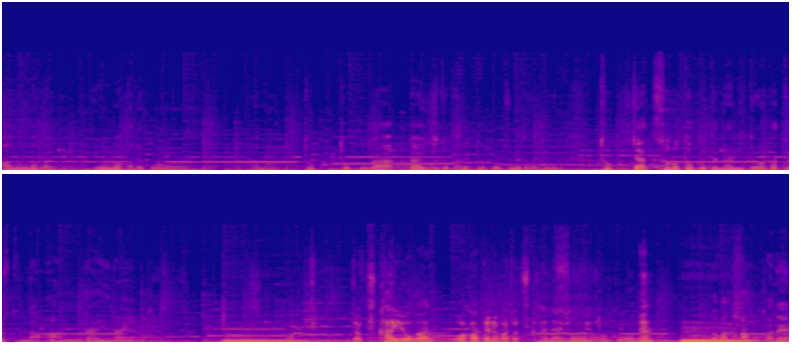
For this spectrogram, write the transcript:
あのなんか世の中でこうあの得得が大事とかね得を詰めとかって言うけど得じゃあその得って何って分かってる人な案外いないような気がするね。うん。じゃあ使いようが分かってなかったら使えないのねそうなの。得をね、うん。だからなんかね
